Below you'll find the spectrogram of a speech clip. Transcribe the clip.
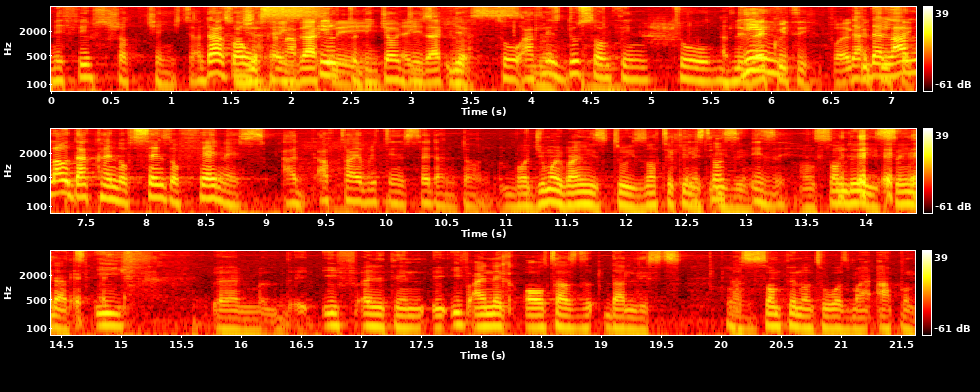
may feel shortchanged, and that's why Yes. we can Exactly, appeal to the judges. exactly. yes. So at least do something to At least give equity, for that, that allow that kind of sense of fairness at, after everything is said and done. But Juma Ibrahim is too. He's not taking It's it not easy. easy. On Sunday, he's saying that if, um, if anything, if INEC alters th- that list, Hmm. that something untoward might happen.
